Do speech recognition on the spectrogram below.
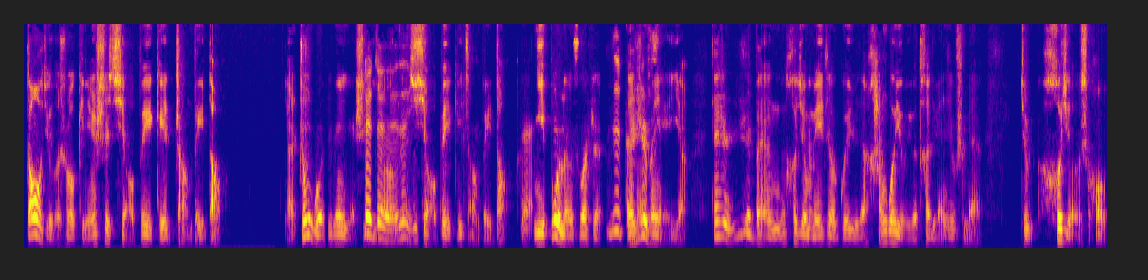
倒酒的时候肯定是小辈给长辈倒，啊，中国这边也是一样小辈给长辈倒。对，你不能说是日本，日本也一样，但是日本喝酒没这个规矩。但韩国有一个特点就是什么呀？就喝酒的时候，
